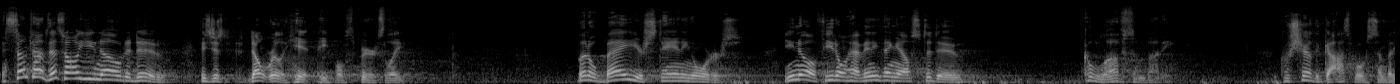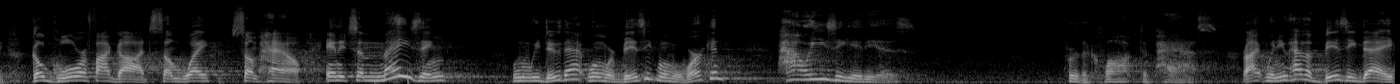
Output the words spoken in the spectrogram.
And sometimes that's all you know to do is just don't really hit people spiritually. But obey your standing orders. You know, if you don't have anything else to do, go love somebody. Go share the gospel with somebody. Go glorify God some way, somehow. And it's amazing when we do that, when we're busy, when we're working, how easy it is for the clock to pass, right? When you have a busy day,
